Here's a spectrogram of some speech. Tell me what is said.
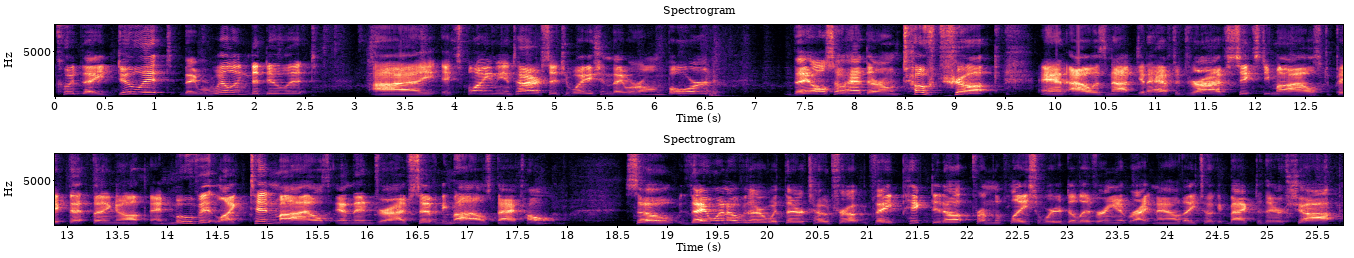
could they do it, they were willing to do it. I explained the entire situation. They were on board. They also had their own tow truck, and I was not going to have to drive 60 miles to pick that thing up and move it like 10 miles and then drive 70 miles back home. So they went over there with their tow truck. They picked it up from the place we're delivering it right now. They took it back to their shop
